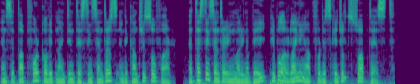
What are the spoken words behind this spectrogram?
and set up four COVID 19 testing centers in the country so far. At testing center in Marina Bay, people are lining up for the scheduled swab test.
